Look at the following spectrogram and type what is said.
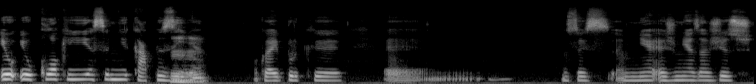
eu, eu coloco aí essa minha capazinha. Uhum. Ok? Porque. eh, não sei se mulher- as mulheres às vezes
